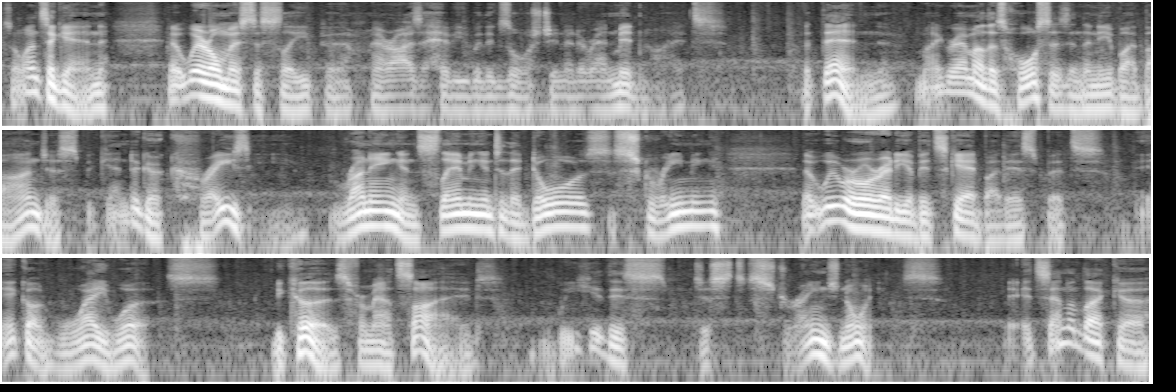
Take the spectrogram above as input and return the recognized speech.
So once again, uh, we're almost asleep, uh, our eyes are heavy with exhaustion at around midnight. But then, my grandmother's horses in the nearby barn just began to go crazy, running and slamming into their doors, screaming. Uh, we were already a bit scared by this, but it got way worse. Because from outside, we hear this just strange noise. It sounded like a,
